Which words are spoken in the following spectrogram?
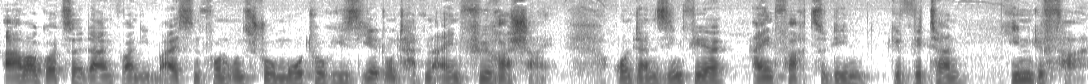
Aber Gott sei Dank waren die meisten von uns schon motorisiert und hatten einen Führerschein. Und dann sind wir einfach zu den Gewittern hingefahren.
